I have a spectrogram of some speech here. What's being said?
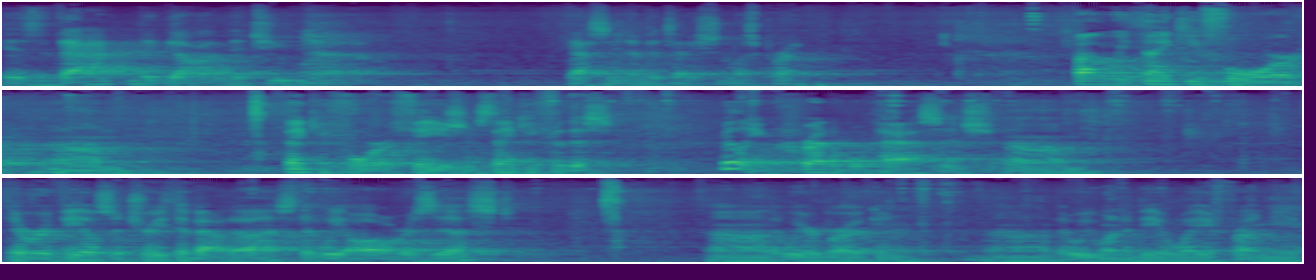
is that the God that you know? That's an invitation. Let's pray. Father, we thank you for um, thank you for Ephesians. Thank you for this really incredible passage. Um, that reveals the truth about us that we all resist, uh, that we are broken, uh, that we want to be away from you.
